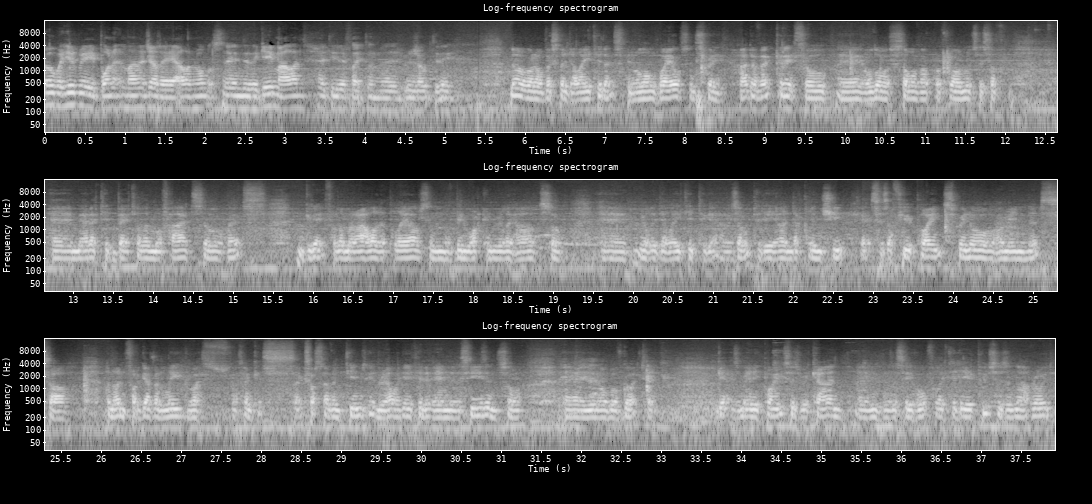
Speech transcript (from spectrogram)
Well, we're here with Bonnyton manager uh, Alan Robertson at the end of the game. Alan, how do you reflect on the result today? No, we're obviously delighted. It's been a long while since we had a victory, so uh, although some of our performances have uh, merited better than we've had, so it's great for the morale of the players and they've been working really hard, so uh, really delighted to get a result today and a clean sheet. It's us a few points, we know, I mean, it's uh, an unforgiving league with I think it's six or seven teams getting relegated at the end of the season, so uh, you know we've got to get as many points as we can and as I say hopefully today puts us on that road.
